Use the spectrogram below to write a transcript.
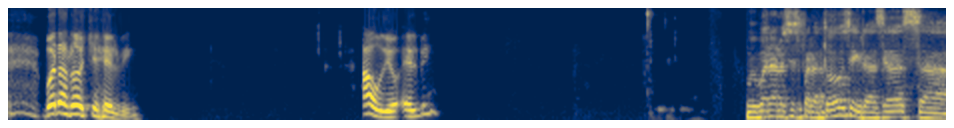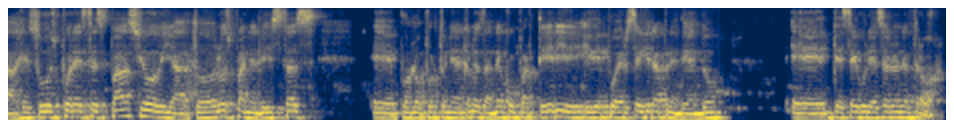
Buenas noches, Elvin. Audio, Elvin. Muy buenas noches para todos y gracias a Jesús por este espacio y a todos los panelistas eh, por la oportunidad que nos dan de compartir y, de poder seguir aprendiendo eh, de seguridad salud en el trabajo.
